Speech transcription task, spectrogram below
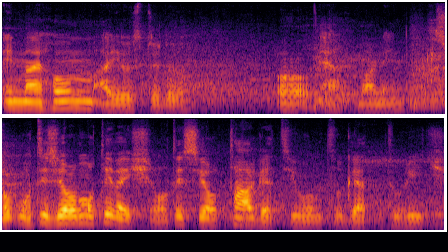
in my home I used to do. Uh, yeah, morning. So what is your motivation? What is your target you want to get to reach?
